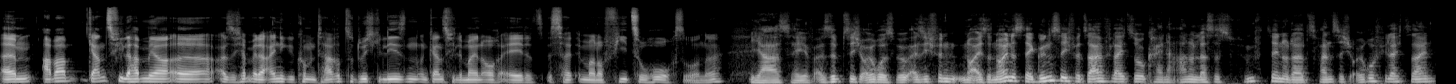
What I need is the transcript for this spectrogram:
Ähm, aber ganz viele haben ja, äh, also ich habe mir da einige Kommentare zu durchgelesen und ganz viele meinen auch, ey, das ist halt immer noch viel zu hoch, so, ne? Ja, safe. Also 70 Euro ist wirklich, also ich finde, also 9 ist sehr günstig. Ich würde sagen, vielleicht so, keine Ahnung, lass es 15 oder 20 Euro vielleicht sein.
